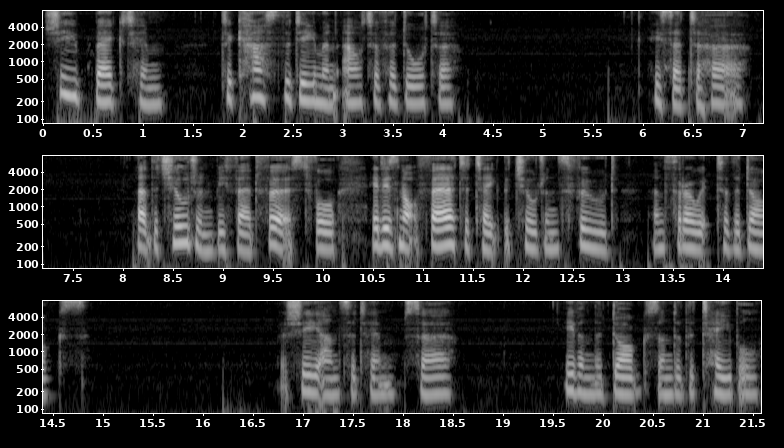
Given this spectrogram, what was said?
She begged him to cast the demon out of her daughter. He said to her, Let the children be fed first, for it is not fair to take the children's food and throw it to the dogs. But she answered him, Sir, even the dogs under the table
